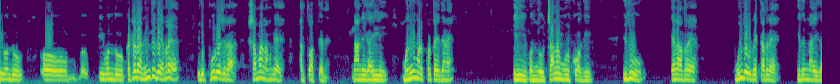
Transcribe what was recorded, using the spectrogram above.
ಈ ಒಂದು ಈ ಒಂದು ಕಟ್ಟಡ ನಿಂತಿದೆ ಅಂದರೆ ಇದು ಪೂರ್ವಜರ ಶ್ರಮ ನಮಗೆ ಅರ್ಥವಾಗ್ತಾ ಇದೆ. ನಾನೀಗ ಇಲ್ಲಿ ಮನವಿ ಮಾಡ್ಕೊಳ್ತಾ ಇದ್ದೇನೆ. ಈ ಒಂದು ಚಾನಲ್ ಮೂಲಕವಾಗಿ ಇದು ಏನಾದರೆ ಮುಂದುವರಿಬೇಕಾದ್ರೆ ಇದನ್ನು ಈಗ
